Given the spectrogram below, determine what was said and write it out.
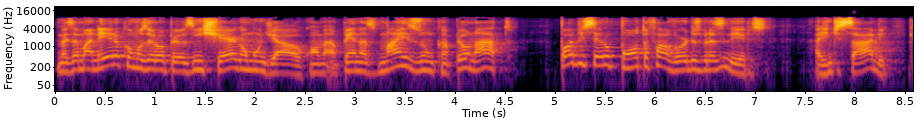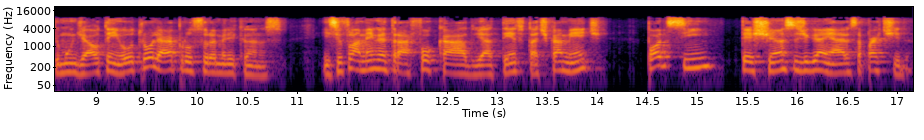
mas a maneira como os europeus enxergam o Mundial como apenas mais um campeonato pode ser o ponto a favor dos brasileiros. A gente sabe que o Mundial tem outro olhar para os sul-americanos. E se o Flamengo entrar focado e atento taticamente, pode sim ter chances de ganhar essa partida.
